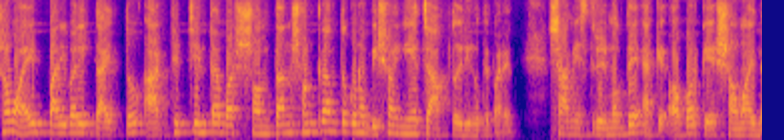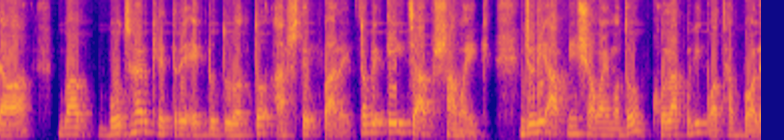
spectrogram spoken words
সময় পারিবারিক দায়িত্ব, আর্থিক চিন্তা বা সন্তান সংক্রান্ত কোনো বিষয় নিয়ে চাপ তৈরি হতে পারে। স্বামী স্ত্রীর মধ্যে একে অপরকে সময় দেওয়া বা বোঝার ক্ষেত্রে একটু দূরত্ব আসতে পারে। তবে এই চাপ সাময়িক। যদি আপনি সময় মতো খোলাখুলি কথা বলেন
